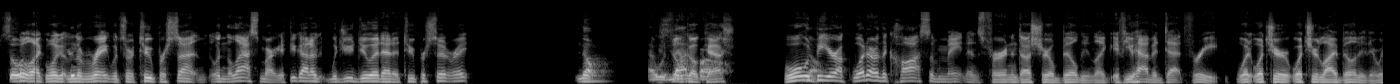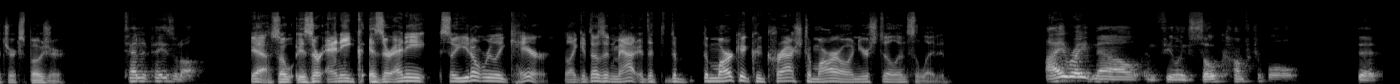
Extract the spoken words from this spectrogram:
So well, like look the rate was sort two percent in the last market. If you got it, would you do it at a two percent rate? No, I would Still not go borrow. cash. What would no. be your what are the costs of maintenance for an industrial building? Like if you have it debt free, what what's your what's your liability there? What's your exposure? Tenant pays it all. Yeah. So is there any is there any so you don't really care? Like it doesn't matter. The the, the market could crash tomorrow and you're still insulated. I right now am feeling so comfortable that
